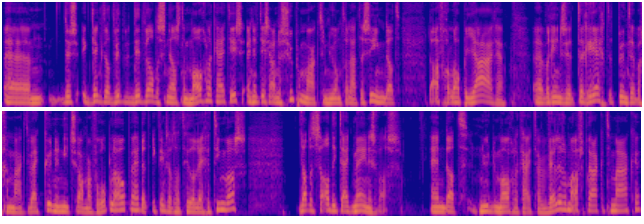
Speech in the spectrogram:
Um, dus ik denk dat dit, dit, wel de snelste mogelijkheid is. En het is aan de supermarkten nu om te laten zien dat de afgelopen jaren, uh, waarin ze terecht het punt hebben gemaakt, wij kunnen niet zomaar voorop lopen. Hè, dat, ik denk dat dat heel legitiem was. Dat het ze al die tijd menens was. En dat nu de mogelijkheid er wel is om afspraken te maken,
